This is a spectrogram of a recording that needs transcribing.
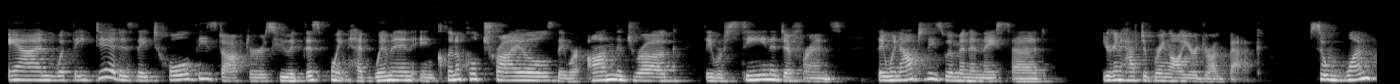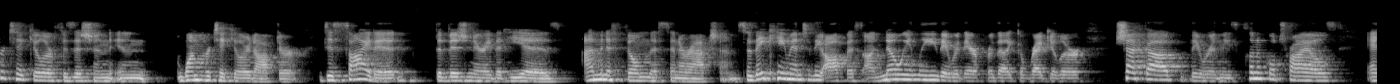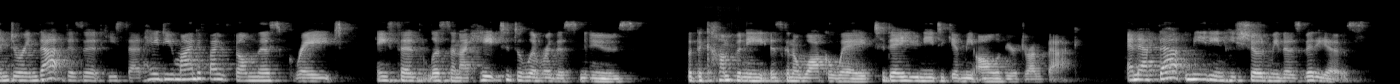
And what they did is they told these doctors who at this point had women in clinical trials, they were on the drug, they were seeing a difference. They went out to these women and they said, You're going to have to bring all your drug back. So one particular physician in one particular doctor decided, the visionary that he is, I'm going to film this interaction. So they came into the office unknowingly. They were there for the, like a regular checkup. They were in these clinical trials. And during that visit, he said, Hey, do you mind if I film this? Great. And he said, Listen, I hate to deliver this news, but the company is going to walk away. Today, you need to give me all of your drug back. And at that meeting, he showed me those videos.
